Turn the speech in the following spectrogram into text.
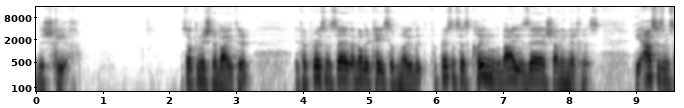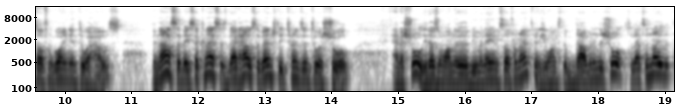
de shchiach. Sagt the Mishnah weiter. If a person says another case of noilit, if a person says koinim shani nechnes, he asks himself from going into a house. The nasa beisakneses, that house eventually turns into a shul, and a shul he doesn't want to be manay himself from entering. He wants to daven in the shul, so that's a noilit.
